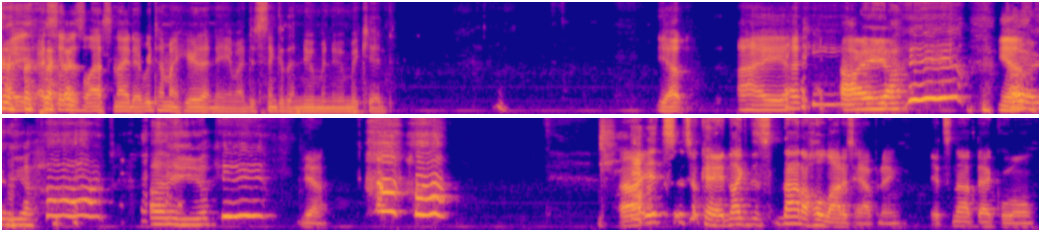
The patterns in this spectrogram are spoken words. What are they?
I, I said this last night. Every time I hear that name, I just think of the Numa Numa kid. Yep. I. Uh, he- I, uh, yep. yeah. Uh, it's it's okay. Like this, not a whole lot is happening. It's not that cool.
